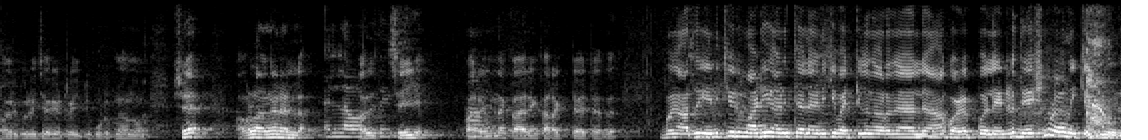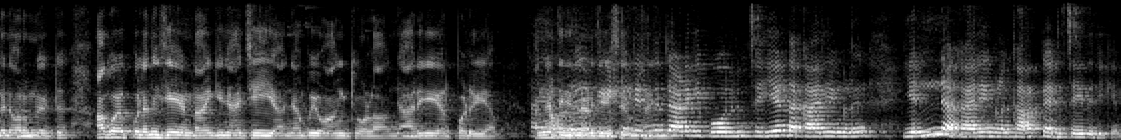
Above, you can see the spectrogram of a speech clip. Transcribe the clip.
അവർക്കൊരു ചെറിയ ട്രീറ്റ് കൊടുക്കണം എന്നുള്ളത്. പക്ഷെ അവൾ അങ്ങനെയല്ല. അത് ചെയ്യും. പറയുന്ന കാര്യം കറക്റ്റ് ആയിട്ട് അത് അപ്പൊ അത് എനിക്കൊരു മടി കാണിച്ചാൽ എനിക്ക് പറ്റില്ലെന്ന് പറഞ്ഞാൽ ആ കുഴപ്പമില്ല. എന്റെ ദേഷ്യം ഇവിടെ നിൽക്കുന്നില്ല നോർമലായിട്ട്. ആ കുഴപ്പമില്ല നീ ചെയ്യണ്ട എങ്കിൽ ഞാൻ ചെയ്യാം. ഞാൻ പോയി വാങ്ങിക്കോളാം. ഞാൻ ആരെങ്കിലും ഏർപ്പാട് ചെയ്യാം. അങ്ങനത്തെ രീതിയിലാണ് വീട്ടിലിരുന്നിട്ടാണെങ്കിൽ പോലും ചെയ്യേണ്ട കാര്യങ്ങൾ എല്ലാ കാര്യങ്ങളും കറക്റ്റായിട്ട് ചെയ്തിരിക്കും.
